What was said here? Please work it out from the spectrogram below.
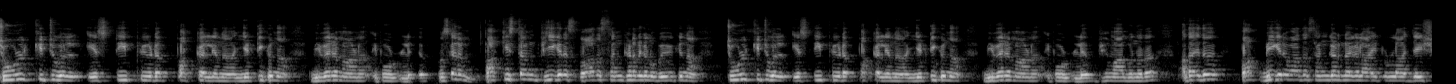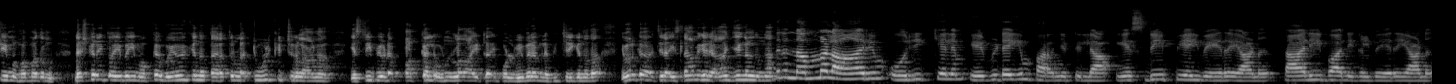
ടൂൾ കിറ്റുകൾ എസ് ടി പിയുടെ പക്കൽ എന്ന് ഞെട്ടിക്കുന്ന വിവരമാണ് ഇപ്പോൾ നമസ്കാരം. പാകിസ്ഥാൻ ഭീകരവാദ സംഘടനകൾ ഉപയോഗിക്കുന്ന ടൂൾ കിറ്റുകൾ എസ് ടി പിയുടെ പക്കൽ എന്ന് ഞെട്ടിക്കുന്ന വിവരമാണ് ഇപ്പോൾ ലഭ്യമാകുന്നത്. അതായത് പാക് ഭീകരവാദ സംഘടനകളായിട്ടുള്ള ജെയ്ഷെ മുഹമ്മദും ലഷ്കർ ഇ തൊയ്ബയും ഒക്കെ ഉപയോഗിക്കുന്ന തരത്തിലുള്ള ടൂൾ കിറ്റുകളാണ് എസ് ടി പിയുടെ പക്കൽ ഉള്ളതായിട്ട് ഇപ്പോൾ വിവരം ലഭിച്ചിരിക്കുന്നത്. ഇവർക്ക് ചില ഇസ്ലാമിക രാജ്യങ്ങളിൽ നിന്ന് അതിന് നമ്മൾ ആരും ഒരിക്കലും എവിടെയും പറഞ്ഞിട്ടില്ല. എസ് ഡി പി ഐ വേറെയാണ് താലിബാനികൾ വേറെയാണ്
